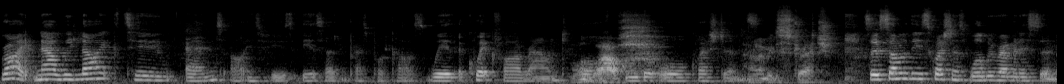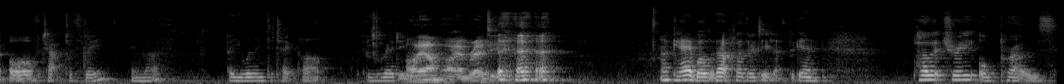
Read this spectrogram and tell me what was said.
Right, now we like to end our interviews at the Insurgent Press podcast with a quick fire round Oh, of wow. either or questions. Let me just stretch. So some of these questions will be reminiscent of chapter three in Murph. Are you willing to take part? Are you ready? I am. I am ready. Okay, well without further ado, let's begin. Poetry or prose?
